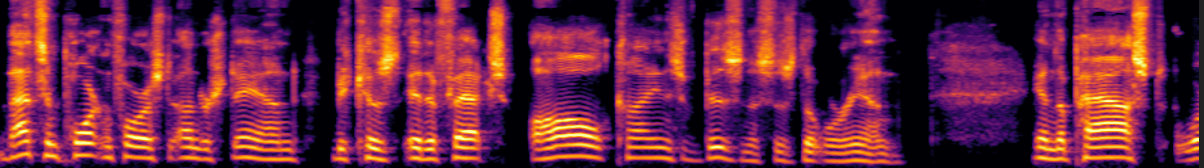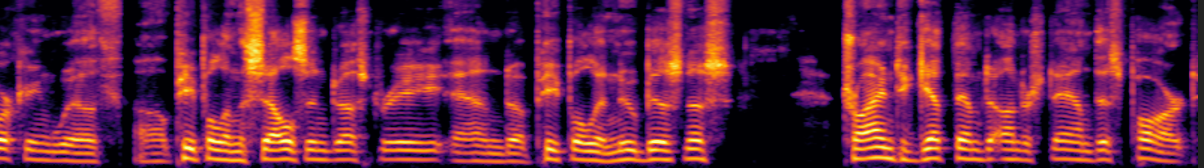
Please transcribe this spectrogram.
that's important for us to understand because it affects all kinds of businesses that we're in. In the past, working with uh, people in the sales industry and uh, people in new business, trying to get them to understand this part.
